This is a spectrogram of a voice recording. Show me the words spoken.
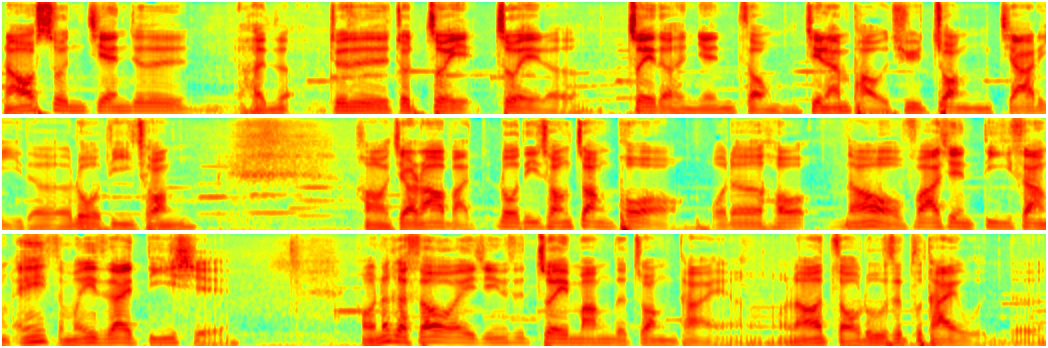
然后瞬间就是很就是就醉醉了，醉得很严重，竟然跑去撞家里的落地窗，好，叫然后把落地窗撞破，我的后，然后我发现地上哎怎么一直在滴血，哦，那个时候我已经是最懵的状态啊，然后走路是不太稳的，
